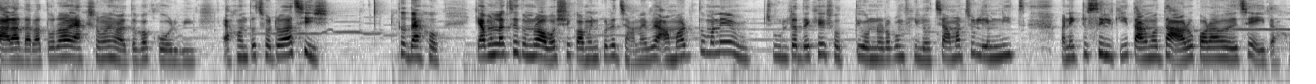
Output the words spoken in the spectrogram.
দাঁড়া দাঁড়া, তোরাও একসময় হয়তো বা করবি। এখন তো ছোট আছিস? তো দেখো, কেমন লাগছে তোমরা অবশ্যই কমেন্ট করে জানাবে। আমার তো মানে চুলটা দেখে সত্যি অন্যরকম ফিল হচ্ছে। আমার চুল এমনি মানে একটু সিল্কি তার মধ্যে আরও করা হয়েছে, এই দেখো।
